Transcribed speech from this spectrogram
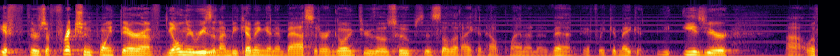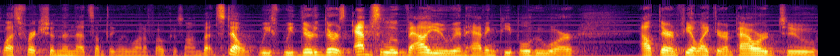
if there's a friction point there of the only reason I'm becoming an ambassador and going through those hoops is so that I can help plan an event, if we can make it easier uh, with less friction, then that's something we want to focus on. But still, we, we, there, there's absolute value in having people who are out there and feel like they're empowered to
